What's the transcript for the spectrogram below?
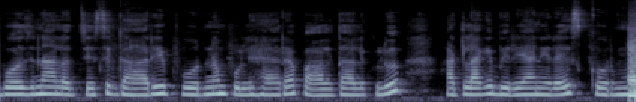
భోజనాలు వచ్చేసి గారి పూర్ణం పులిహోర పాల తాలూకులు అట్లాగే బిర్యానీ రైస్ కుర్మా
